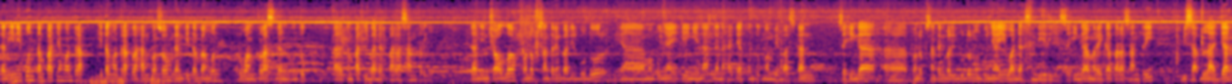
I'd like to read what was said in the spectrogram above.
Dan ini pun tempatnya ngontrak. Kita ngontrak lahan kosong dan kita bangun ruang kelas dan untuk uh, tempat ibadah para santri dan insya Allah pondok pesantren Badil Budur ya, mempunyai keinginan dan hajat untuk membebaskan sehingga uh, pondok pesantren Badil Budur mempunyai wadah sendiri sehingga mereka para santri bisa belajar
